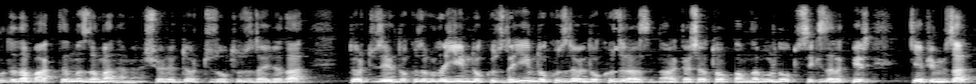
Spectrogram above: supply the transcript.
Burada da baktığımız zaman hemen şöyle 430 lirayla da 459 da burada 29 lira. 29 lira ve 9 lira arkadaşlar toplamda burada 38 liralık bir gap'imiz var.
